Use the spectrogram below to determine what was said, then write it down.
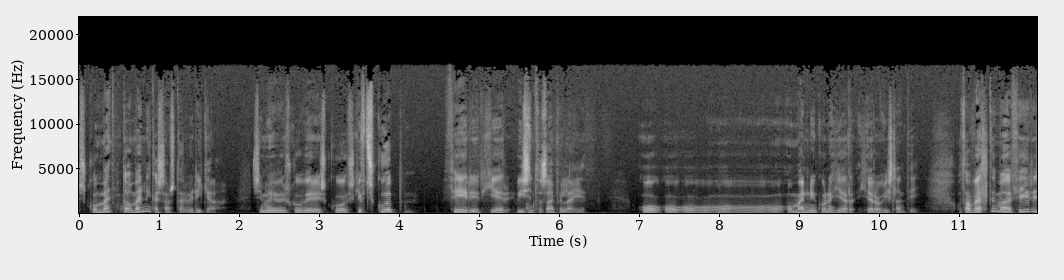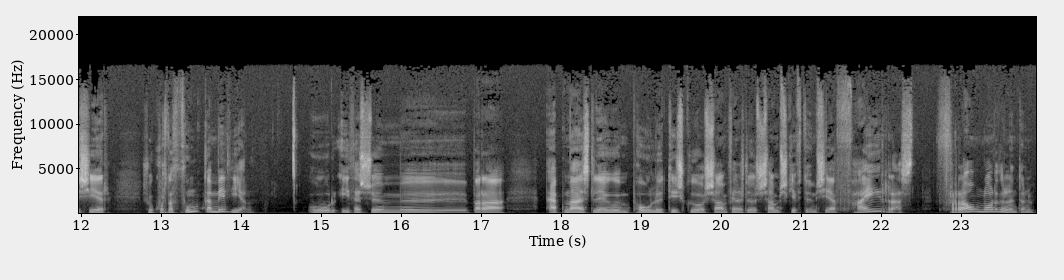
sko menta og menningarsamstarfi ríkjana sem hefur sko verið sko skipt sköpum fyrir hér vísindarsamfélagið og, og, og, og menninguna hér, hér á Íslandi. Og þá veltum maður fyrir sér svo hvort að þunga miðjan úr í þessum uh, bara efnaðslegum, pólutísku og samfélagslegu samskiptum sé að færast frá Norðurlöndunum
